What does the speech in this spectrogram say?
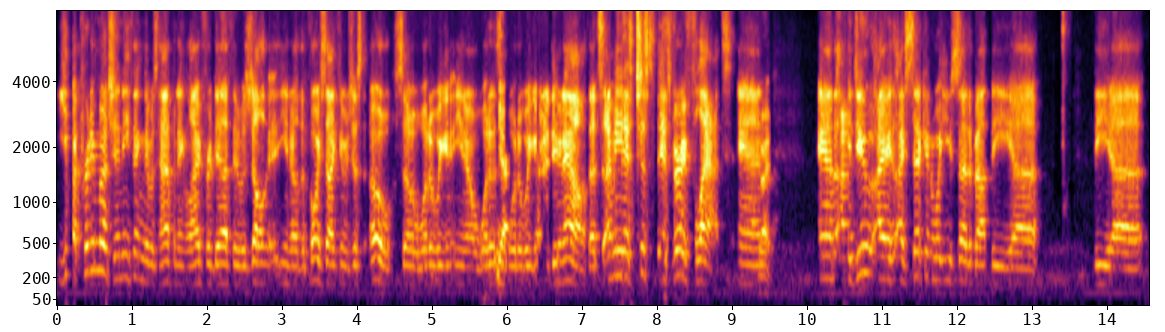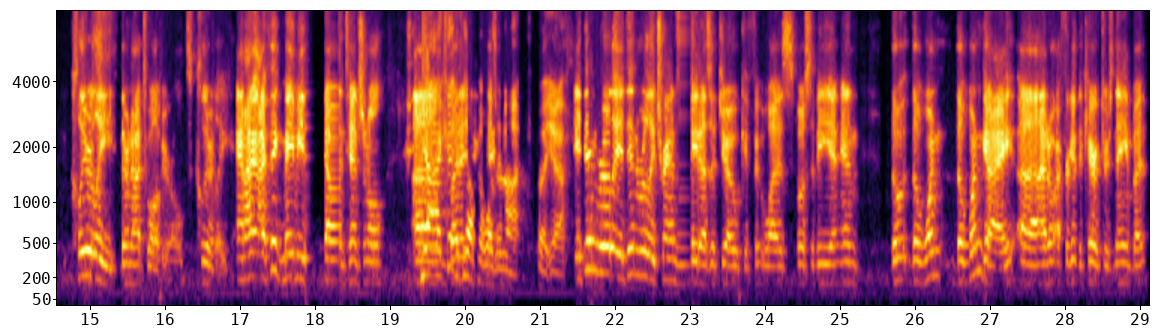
yeah, pretty much anything that was happening, life or death. It was all you know. The voice acting was just, oh, so what are we, you know, what is, yeah. what are we going to do now? That's, I mean, it's just, it's very flat, and right. and I do, I, I second what you said about the, uh, the uh, clearly they're not twelve year olds, clearly, and I, I think maybe that was intentional. Um, yeah, I couldn't tell if it was or not, but yeah, it didn't really, it didn't really translate as a joke if it was supposed to be, and the the one the one guy, uh, I don't, I forget the character's name, but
